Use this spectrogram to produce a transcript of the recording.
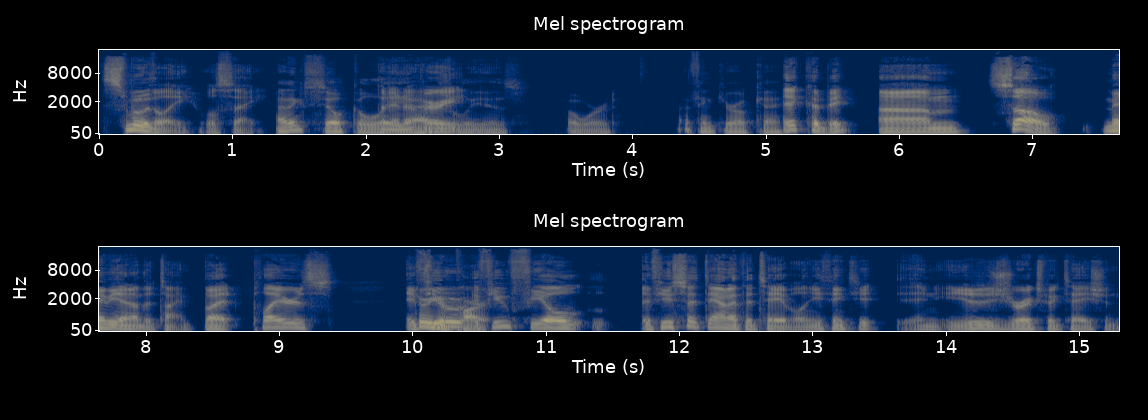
smoothly, we'll say. I think silkily but in a actually very, is a word. I think you're okay. It could be. Um, so maybe another time. But players, if Do you if you feel if you sit down at the table and you think and it is your expectation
